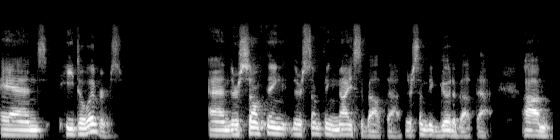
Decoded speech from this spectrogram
and he delivers. And there's something there's something nice about that. There's something good about that. Um,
